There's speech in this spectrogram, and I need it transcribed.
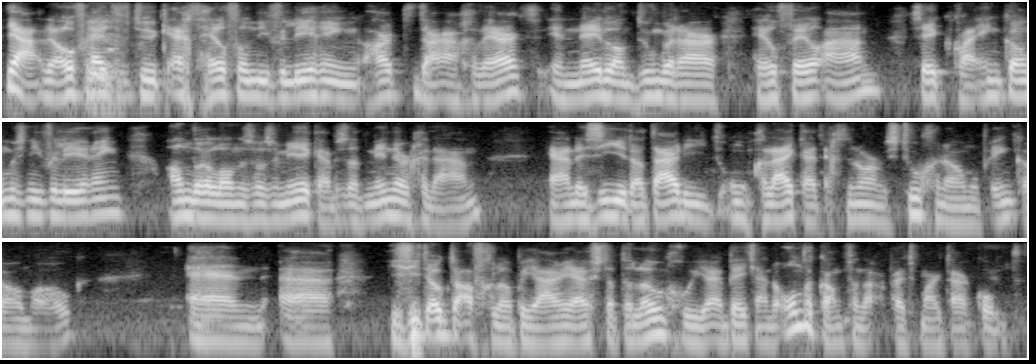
Ja, de overheid heeft natuurlijk echt heel veel nivellering hard daaraan gewerkt. In Nederland doen we daar heel veel aan, zeker qua inkomensnivellering. Andere landen zoals Amerika hebben ze dat minder gedaan. Ja, en dan zie je dat daar die ongelijkheid echt enorm is toegenomen op inkomen ook. En eh, je ziet ook de afgelopen jaren juist dat de loongroei een beetje aan de onderkant van de arbeidsmarkt daar komt.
